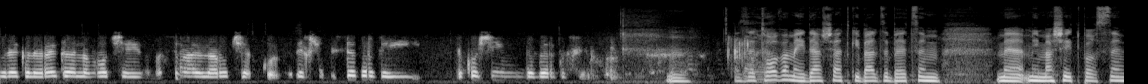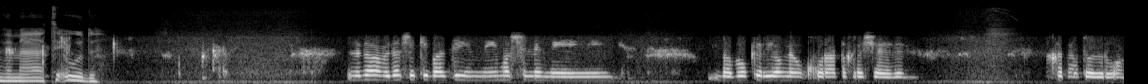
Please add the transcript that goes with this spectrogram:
מרגע לרגע למרות שהיא מנסה להראות שהכל איכשהו בסדר והיא בקושי מדברת אפילו. Mm. אז את רוב המידע שאת קיבלת זה בעצם ממה שהתפרסם ומהתיעוד. זה גם המידע שקיבלתי מאמא שלי בבוקר יום למחרת אחרי שחטא אותו אירוע.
